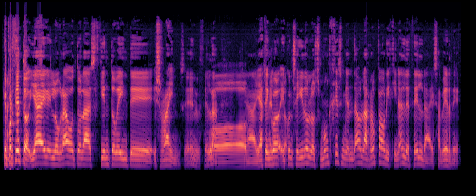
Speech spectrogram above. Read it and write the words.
que por cierto, ya he logrado todas las 120 shrines ¿eh? en el Zelda. Oh, ya tengo, he conseguido, los monjes me han dado la ropa original de Zelda, esa verde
